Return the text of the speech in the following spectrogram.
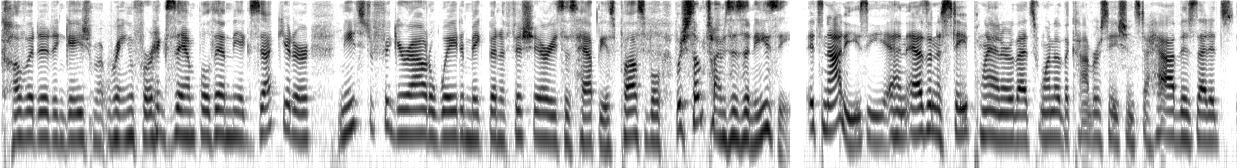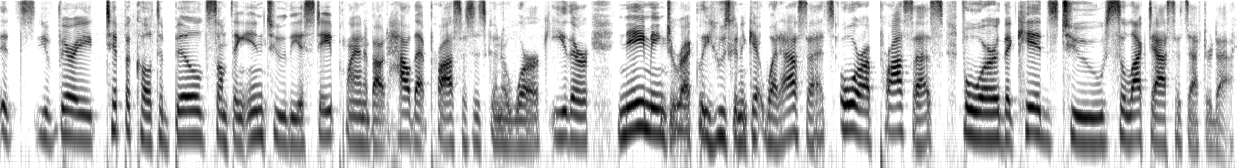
coveted engagement ring, for example, then the executor needs to figure out a way to make beneficiaries as happy as possible, which sometimes isn't easy. It's not easy, and as an estate planner, that's one of the conversations to have. Is that it's it's very typical to build something into the estate plan about how that process is going to work, either naming directly who's going to get what assets, or a process for the kids to select assets after death.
